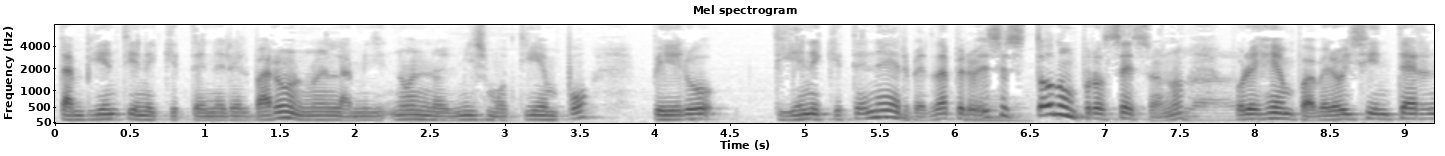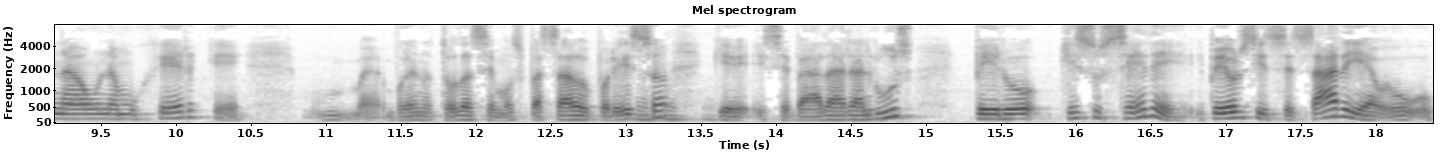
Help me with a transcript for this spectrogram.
También tiene que tener el varón, no en, la, no en el mismo tiempo, pero tiene que tener, ¿verdad? Pero ese es todo un proceso, ¿no? Por ejemplo, a ver, hoy se interna una mujer que, bueno, todas hemos pasado por eso, que se va a dar a luz, pero, ¿qué sucede? Peor si es cesárea, o,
